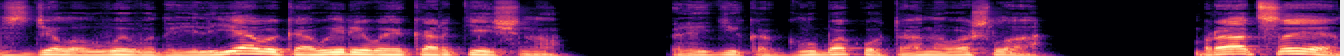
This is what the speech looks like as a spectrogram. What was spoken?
сделал выводы Илья, выковыривая картечну. Гляди, как глубоко-то она вошла. «Братцы,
